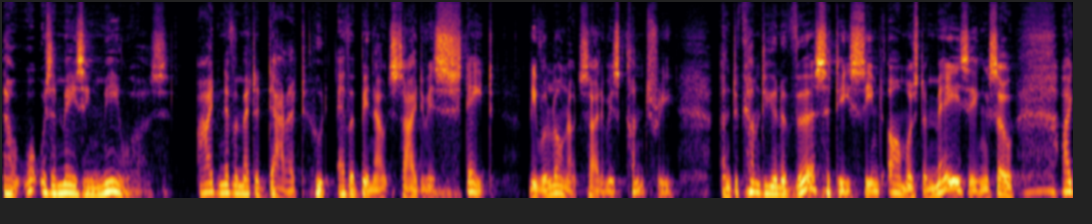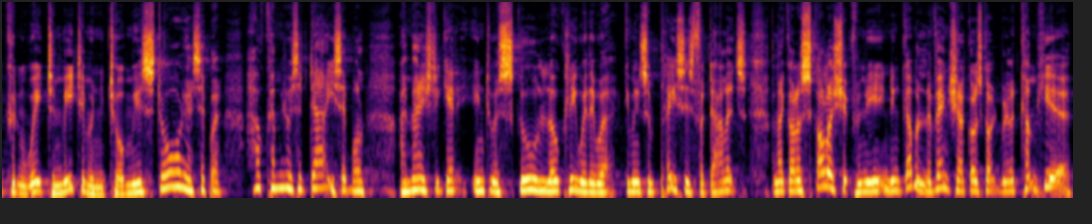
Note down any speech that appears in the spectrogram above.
Now, what was amazing me was I'd never met a Dalit who'd ever been outside of his state leave alone outside of his country. And to come to university seemed almost amazing. So I couldn't wait to meet him, and he told me his story. I said, Well, how come you was a Dalit? He said, Well, I managed to get into a school locally where they were giving some places for Dalits, and I got a scholarship from the Indian government. Eventually, I got a scholarship to come here.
